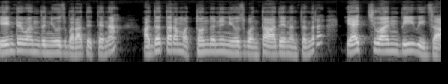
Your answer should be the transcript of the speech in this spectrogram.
ಏನ್ರಿ ಒಂದು ನ್ಯೂಸ್ ಬರತೈತೇನ ಅದೇ ಥರ ಮತ್ತೊಂದನೇ ನ್ಯೂಸ್ ಬಂತ ಅದೇನಂತಂದ್ರೆ ಎಚ್ ಒನ್ ಬಿ ವಿಸಾ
